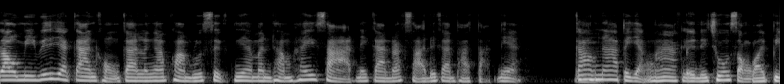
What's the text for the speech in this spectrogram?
เรามีวิทยาการของการระงับความรู้สึกเนี่ยมันทำให้ศาสตร์ในการรักษาด้วยการผ่าตัดเนี่ย ก้าวหน้าไปอย่างมากเลยในช่วง 200 ปี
